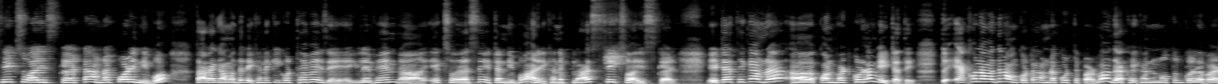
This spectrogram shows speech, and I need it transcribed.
সিক্স ওয়াই স্কোয়ারটা আমরা পরে নিব। তার আগে আমাদের এখানে কি করতে হবে? যে ইলেভেন এক্স ওয়াই আছে, এটা নিব, আর এখানে প্লাস সিক্স ওয়াই স্কোয়ার এটা থেকে আমরা কনভার্ট করলাম এইটাতে। তো এখন আমাদের অঙ্কটা আমরা করতে পারব। দেখো এখানে নতুন করে আবার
